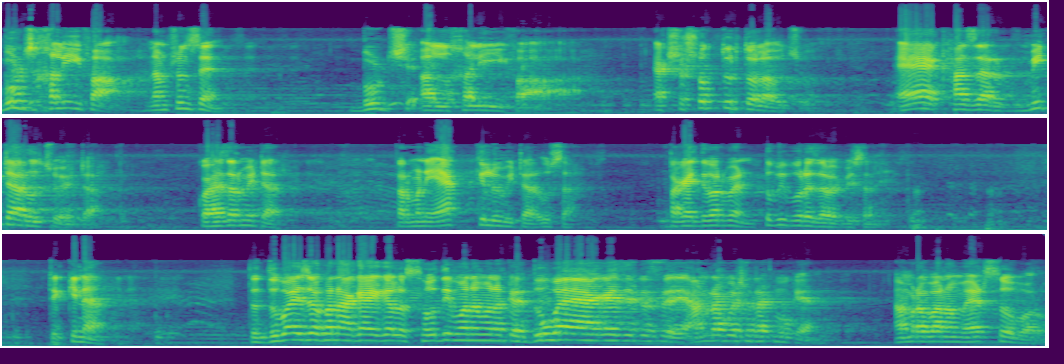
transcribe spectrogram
বুর্জ খালিফা, নাম শুনছেন? বুর্জ আল খালিফা। একশো সত্তর তলা উঁচু। এক হাজার মিটার উঁচু এটা। কয় হাজার মিটার? তার মানে এক কিলোমিটার উঁচা। তাকাইতে পারবেন? টুপি পরে যাবে পিছনে। ঠিক কিনা? তো দুবাই যখন আগায় গেল, সৌদি মনে মনে করে, দুবাই আগায় যেতেছে, আমরা বসে থাকব কেন? আমরা বানাবো চেয়েও বড়।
